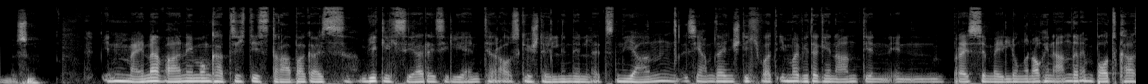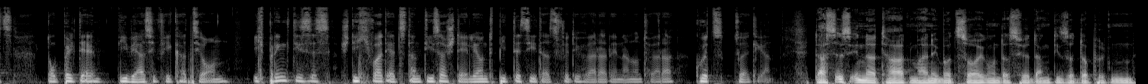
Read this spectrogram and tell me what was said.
müssen. In meiner Wahrnehmung hat sich die Strabag als wirklich sehr resilient herausgestellt in den letzten Jahren. Sie haben da ein Stichwort immer wieder genannt in, in Pressemeldungen, auch in anderen Podcasts, doppelte Diversifikation. Ich bringe dieses Stichwort jetzt an dieser Stelle und bitte Sie das für die Hörerinnen und Hörer kurz zu erklären. Das ist in der Tat meine Überzeugung, dass wir dank dieser doppelten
